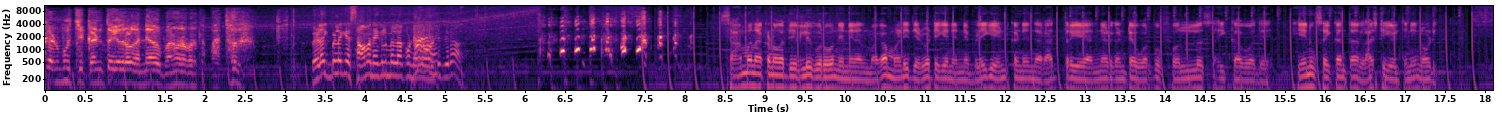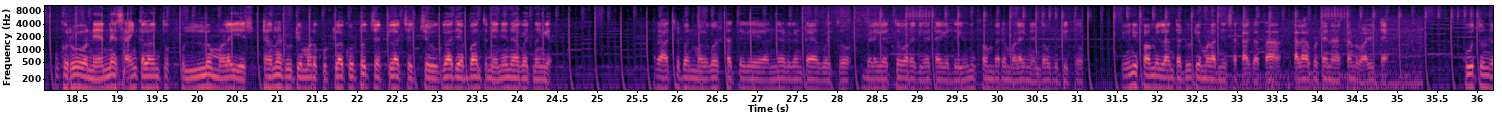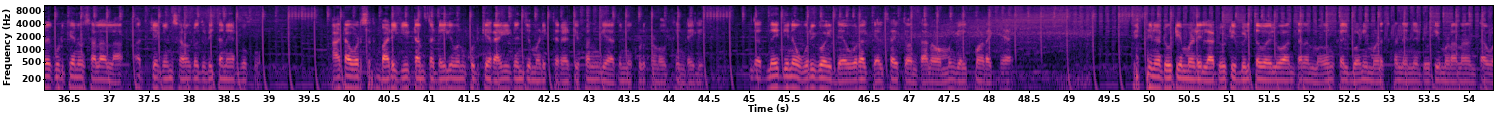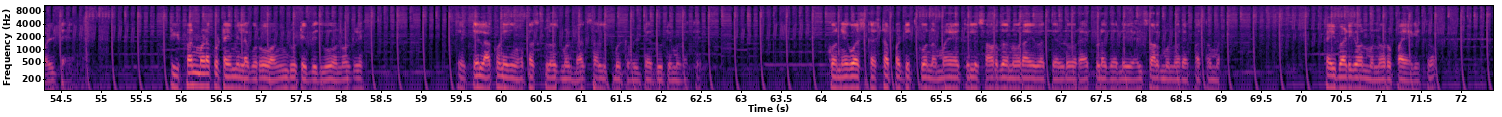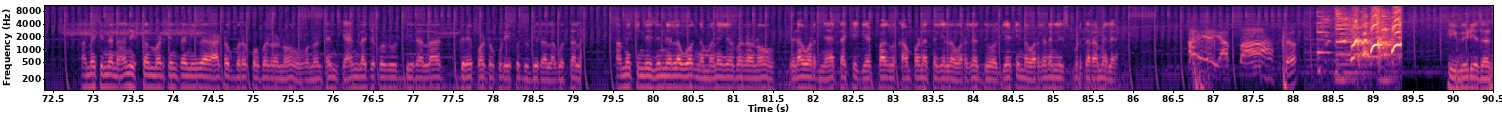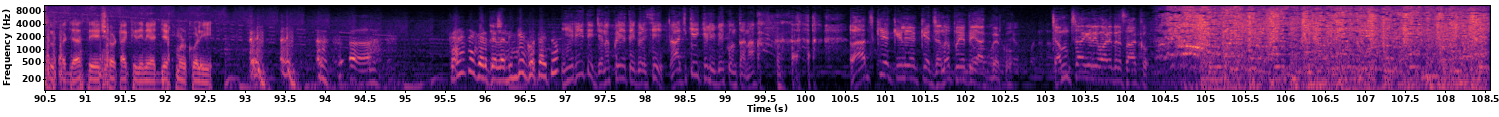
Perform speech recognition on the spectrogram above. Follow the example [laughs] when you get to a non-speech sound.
ಕಣ್ಮುಚ್ಚಿ ಕಣ್ ತೆಗೆದ್ರೊಳಗೆ ಅನ್ಯಾಯ ಬನವರ ಬರ್ತಪ್ಪ. ಬೆಳಗ್ಗೆ ಬೆಳಗ್ಗೆ ಸಾಮಾನ್ ಹೆಗಲ ಮೇಲೆ ಹಾಕೊಂಡು ಹೊರಟಿದ್ದೀರಾ? ಸಾಮಾನು ಹಾಕೊಂಡು ಇರಲಿ ಗುರು ನಿನ್ನೆ ನನ್ನ ಮಗ ಮಾಡಿದ ಎಡವಟ್ಟಿಗೆ ನಿನ್ನೆ ಬೆಳಿಗ್ಗೆ ಎಂಟು ಗಂಟೆಯಿಂದ ರಾತ್ರಿ ಹನ್ನೆರಡು ಗಂಟೆವರೆಗೂ ಫುಲ್ ಸೈಕ್ ಆಗೋದೆ. ಏನಕ್ಕೆ ಸೈಕ್ ಅಂತ ಲಾಸ್ಟಿಗೆ ಹೇಳ್ತೀನಿ ನೋಡಿ. ಗುರು ನೆನ್ನೆ ಸಾಯಂಕಾಲ ಅಂತೂ ಫುಲ್ಲು ಮಳೆ ಎಷ್ಟನ ಡ್ಯೂಟಿ ಮಾಡಿ ಕುಟ್ಲ ಕೊಟ್ಟು ಚಟ್ಲ ಚಚ್ಚು ಯುಗಾದಿ ಹಬ್ಬ ಅಂತ ನೆನ್ನೆನೇ ಆಗೋಯ್ತು ನನಗೆ ರಾತ್ರಿ ಬಂದು ಮಲಗೋಷ್ಟೊತ್ತಿಗೆ ಹನ್ನೆರಡು ಗಂಟೆ ಆಗೋಯ್ತು. ಬೆಳಗ್ಗೆ ಹತ್ತುವರೆಗೆ ಲೇಟ್ ಆಗಿದ್ದು ಯೂನಿಫಾರ್ಮ್ ಬೇರೆ ಮಳೆ ನೆಂದೋಗ್ಬಿಟ್ಟಿತ್ತು ಯೂನಿಫಾರ್ಮ್ ಇಲ್ಲ ಅಂತ ಡ್ಯೂಟಿ ಮಾಡೋದು ನಿಲ್ಸೋಕ್ಕಾಗತ್ತಾ? ಕಲರ್ ಬಟ್ಟೆನ ಹಾಕೊಂಡು ಹೊರಟೆ ಕೂತುಂಡ್ರೆ ಕುಡ್ಕೇನೂ ಸಲಲ್ಲ. ಅದಕ್ಕೆ ಗಂಡಸಾಗಲು ದುಡಿತಾನೆ ಇರಬೇಕು. ಆಟ ಓಡಿಸೋದು ಬಾಡಿ ಗೀಟ್ ಅಂತ ಡೈಲಿ ಒಂದು ಕುಡಿಕೆ ರಾಗಿ ಗಂಜಿ ಮಾಡಿರ್ತಾರೆ ಟಿಫನ್ಗೆ ಅದನ್ನೇ ಕುಡ್ಕೊಂಡು ಹೋಗ್ತೀನಿ ಡೈಲಿ ಒಂದು ಹದಿನೈದು ದಿನ ಊರಿಗೆ ಹೋಗಿದ್ದೆ. ಊರಾಗ ಕೆಲಸ ಇತ್ತು ಅಂತ ನಮ್ಮ ಅಮ್ಮಂಗೆ ಹೆಲ್ಪ್ ಮಾಡೋಕ್ಕೆ. ಇಷ್ಟು ದಿನ ಡ್ಯೂಟಿ ಮಾಡಿಲ್ಲ. ಡ್ಯೂಟಿ ಬೀಳ್ತಾವೋ ಇಲ್ವೋ ಅಂತ ನನ್ನ ಮಗನ ಕೈಲಿ ಬೋಣಿ ಮಾಡಿಸ್ಕೊಂಡು ಡ್ಯೂಟಿ ಮಾಡೋಣ ಅಂತ ಹೊಲ್ಟೆ ಟಿಫನ್ ಮಾಡೋಕ್ಕೂ ಟೈಮ್ ಇಲ್ಲ ಗುರು ಹಂಗೆ ಡ್ಯೂಟಿ ಬಿದ್ವು, ನೋಡ್ರಿ. ಕೆಟ್ಟೆಲ್ಲ ಹಾಕೊಂಡಿದ್ದೀನಿ ವಾಪಸ್ ಕ್ಲೋಸ್ ಮಾಡಿ ಬಾಕ್ಸಲ್ಲಿ ಇಟ್ಬಿಟ್ಟು ಹೊಲ್ಟೆ ಡ್ಯೂಟಿ ಮಾಡೋಕ್ಕೆ. ಕೊನೆಗೂ ಅಷ್ಟು ಕಷ್ಟಪಟ್ಟಿದ್ಕು, ನಮ್ಮ ಯಾತ್ರೆಯಲ್ಲಿ ಸಾವಿರದ ನೂರ ಐವತ್ತೆರಡು ರ್ಯಾಪಿಡೋದಲ್ಲಿ ಎರಡು ಸಾವಿರದ ಮುನ್ನೂರ ಎಪ್ಪತ್ತೊಂಬತ್ತು. ಕೈ ಬಾಡಿಗೆ ಒಂದು ಮುನ್ನೂರು ರೂಪಾಯಿ ಆಗಿತ್ತು. ಆಮೇಕಿಂದ ನಾನು ಇಷ್ಟೊಂದು ಮಾಡ್ತೀನಿ ಅಂತ ನೀವೇ ಆಟೋಗೆ ಬರೋಕ್ಕೆ ಹೋಗ್ಬೇಡ್ರಣ ಒಂದೊಂದು ಟೈಮ್ ಕ್ಯಾನ್ಲ್ ಹಚ್ಚೋಕ್ಕೂ ದುಡ್ಡಿರಲ್ಲ ಗ್ರೇಪ್ ವಾಟರ್ ಕುಡಿಯೋಕ್ಕೂ ದುಡ್ಡಿರಲ್ಲ ಗೊತ್ತಲ್ಲ. ಆಮೇಕಿಂದ ಇದನ್ನೆಲ್ಲ ಹೋಗಿ ನಮ್ಮ ಮನೆಗೆ ಹೇಳ್ಬೇಡ್ರಣ ಗಿಡ ಹೊಡೆದು ನೇತಾಕಿ ಗೇಟ್ ಬಾಗಿಲು ಕಾಂಪೌಂಡ್ ತೆಗೆಲ್ಲ ಹೊರಗದ್ದು ಗೇಟಿಂದ ಹೊರಗಡೆ ನಿಲ್ಲಿಸ್ಬಿಡ್ತಾರೆ ಆಮೇಲೆ. ಈ ವಿಡಿಯೋದಲ್ಲಿ ಸ್ವಲ್ಪ ಜಾಸ್ತಿ ಶಾರ್ಟ್ ಹಾಕಿದ್ದೀನಿ ಅಡ್ಜಸ್ಟ್ ಮಾಡ್ಕೊಳ್ಳಿ. ಈ ರೀತಿ ಜನಪ್ರಿಯತೆ ಗಳಿಸಿ ರಾಜಕೀಯ ಕಿಳಿಬೇಕು ಅಂತಾನಾ? [laughs] ರಾಜಕೀಯ ಕಿಳಿಯಕ್ಕೆ ಜನಪ್ರಿಯತೆ ಆಗ್ಬೇಕು ಚಮಚಾಗಿರಿ ಮಾಡಿದ್ರೆ ಸಾಕು.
